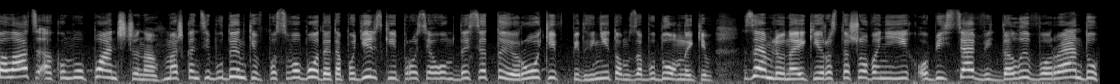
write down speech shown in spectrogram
палац, а кому панщина. Мешканці будинків по Свободи та Подільській протягом 10 років під гнітом забудовників. Землю, на якій розташовані їх обійстя, віддали в оренду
